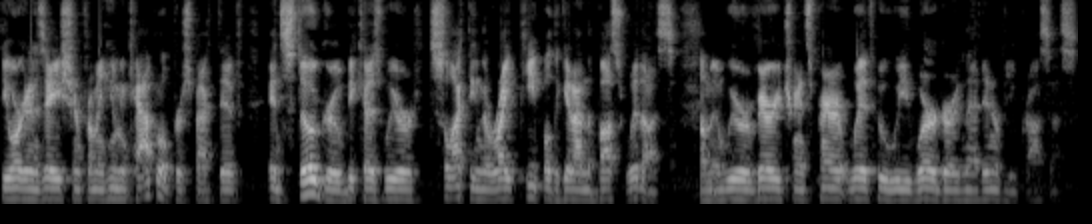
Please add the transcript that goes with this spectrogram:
the organization from a human capital perspective and still grew because we were selecting the right people to get on the bus with us. Um, and we were very transparent with who we were during that interview process.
